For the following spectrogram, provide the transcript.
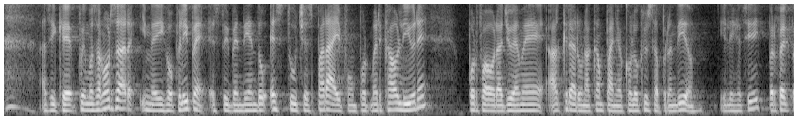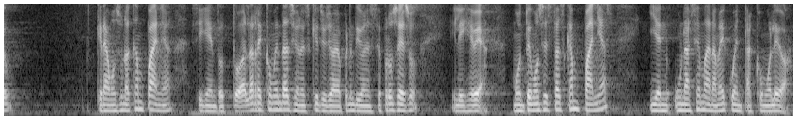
Así que fuimos a almorzar y me dijo, Felipe, estoy vendiendo estuches para iPhone por Mercado Libre. Por favor, ayúdeme a crear una campaña con lo que usted ha aprendido. Y le dije, sí, perfecto. Creamos una campaña siguiendo todas las recomendaciones que yo ya había aprendido en este proceso. Y le dije, vea, montemos estas campañas y en una semana me cuenta cómo le va.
